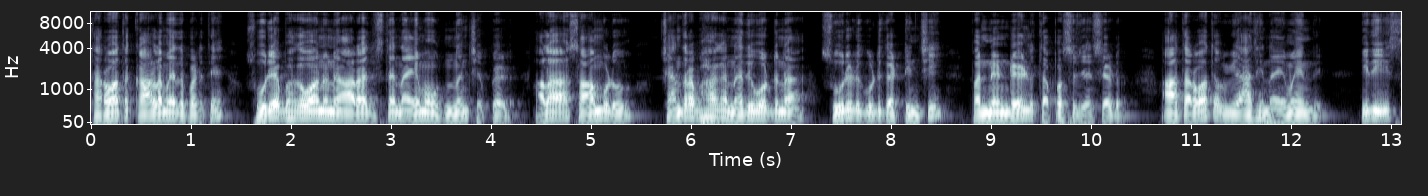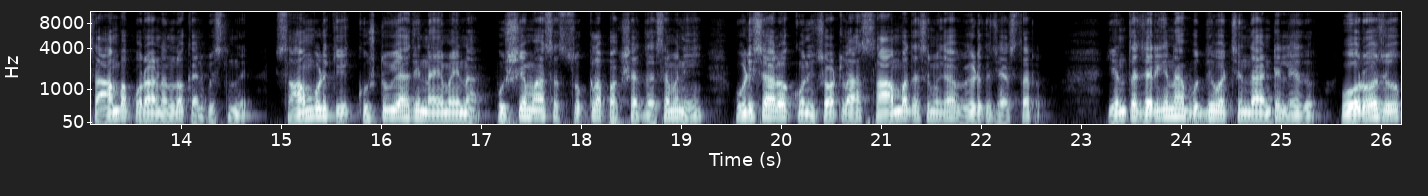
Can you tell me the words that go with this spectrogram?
తర్వాత కాళ్ళ మీద పడితే సూర్యభగవానుని ఆరాధిస్తే నయమవుతుందని చెప్పాడు. అలా సాంబుడు చంద్రభాగ నది ఒడ్డున సూర్యుడి గుడి కట్టించి పన్నెండేళ్ళు తపస్సు చేశాడు. ఆ తర్వాత వ్యాధి నయమైంది. ఇది సాంబ పురాణంలో కనిపిస్తుంది. సాంబుడికి కుష్ఠువ్యాధి నయమైన పుష్యమాస శుక్లపక్ష దశమిని ఒడిశాలో కొన్ని చోట్ల సాంబ దశమిగా వేడుక చేస్తారు. ఇంత జరిగినా బుద్ధి వచ్చిందా అంటే లేదు. ఓ రోజు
